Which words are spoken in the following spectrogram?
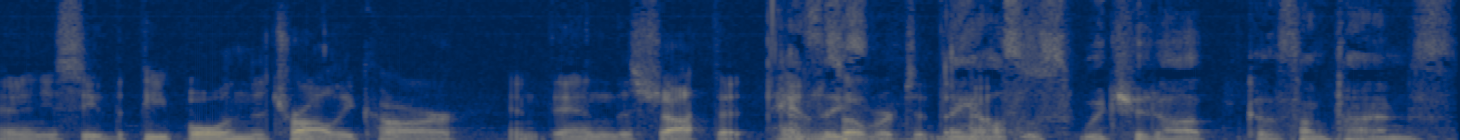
and then you see the people in the trolley car, and then the shot that pans they, over to the They house. also switch it up because sometimes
